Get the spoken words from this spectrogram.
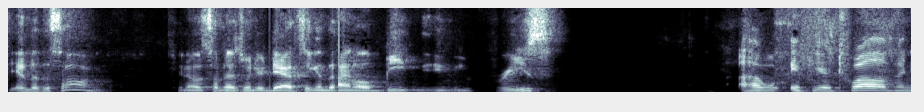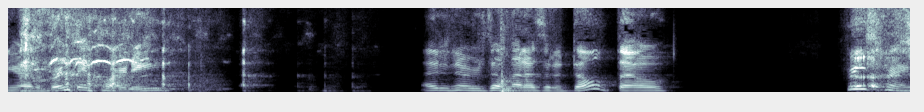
the end of the song. You know, sometimes when you're dancing in the final beat, you freeze. Uh, if you're 12 and you're at a birthday party, I've never done that as an adult, though. Freeze frame.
